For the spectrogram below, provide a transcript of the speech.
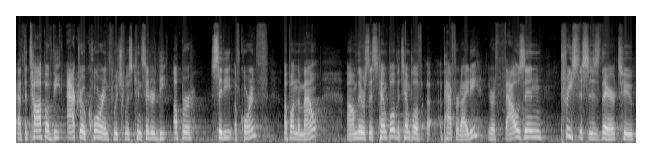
At the top of the Acro Corinth, which was considered the upper city of Corinth, up on the mount, um, there was this temple, the temple of Aphrodite. There are a thousand priestesses there to,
